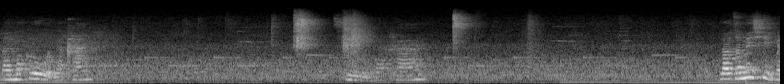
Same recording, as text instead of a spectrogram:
ใบมะกรูดนะคะฉีกนะคะ เราจะไม่ฉีกใบ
